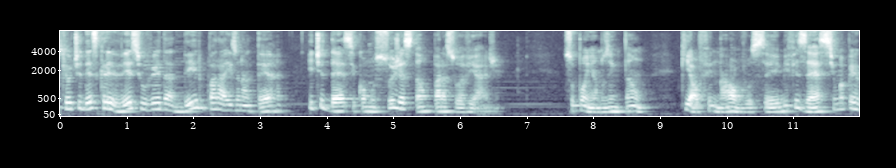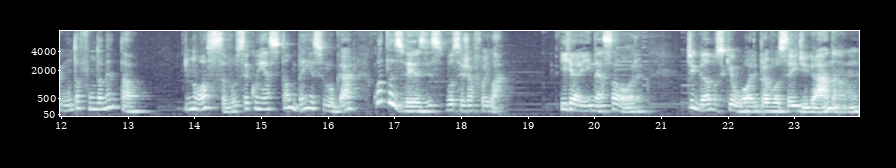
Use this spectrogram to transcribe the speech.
que eu te descrevesse o verdadeiro paraíso na Terra e te desse como sugestão para a sua viagem. Suponhamos então que ao final você me fizesse uma pergunta fundamental. Nossa, você conhece tão bem esse lugar, quantas vezes você já foi lá? E aí, nessa hora, Digamos que eu olhe para você e diga: ah, não,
